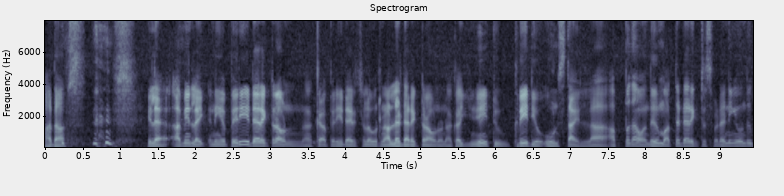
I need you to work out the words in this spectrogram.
அதான். இல்லை ஐ மீன் லைக் நீங்கள் பெரிய டைரக்டர் ஆகணும்னாக்கா பெரிய டைரக்டரில் ஒரு நல்ல டைரக்டர் ஆகணும்னாக்கா you need to create your own ஸ்டைலில் அப்போ தான் வந்து மற்ற டைரக்டர்ஸ் விட நீங்கள் வந்து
